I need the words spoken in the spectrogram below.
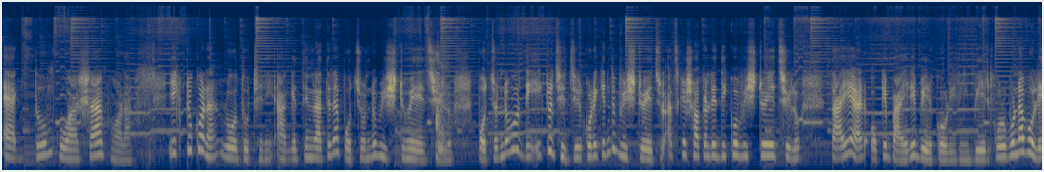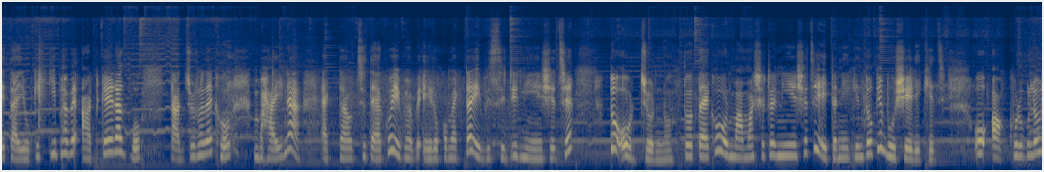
একদম কুয়াশা ভরা। একটু না রোদ ওঠেনি। আগের দিন রাতে না প্রচণ্ড বৃষ্টি হয়েছিল। প্রচণ্ড বলতে একটু ঝিরঝির করে কিন্তু বৃষ্টি হয়েছিল। আজকে সকালের দিকেও বৃষ্টি হয়েছিল। তাই আর ওকে বাইরে বের করিনি। বের করব না বলে তাই ওকে কীভাবে আটকায় রাখব তার জন্য দেখো ভাই না একটা হচ্ছে দেখো এইভাবে এরকম একটা এবিসিডি নিয়ে এসেছে তো ওর জন্য। তো দেখো, ওর মামা সেটা নিয়ে এসেছে, এটা নিয়ে কিন্তু ওকে বসিয়ে রেখেছি। ও অক্ষরগুলোও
